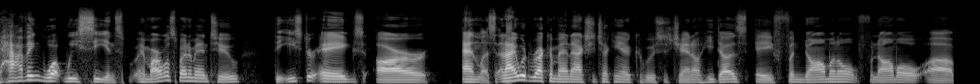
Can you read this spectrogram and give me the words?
having what we see in, in Marvel Spider-Man Two, the Easter eggs are endless, and I would recommend actually checking out Caboose's channel. He does a phenomenal, phenomenal uh,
